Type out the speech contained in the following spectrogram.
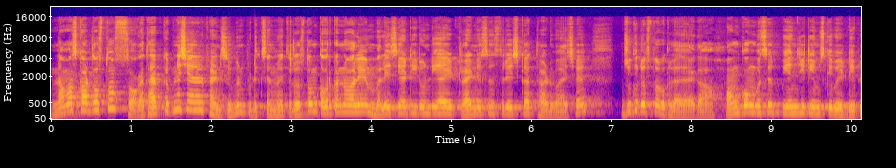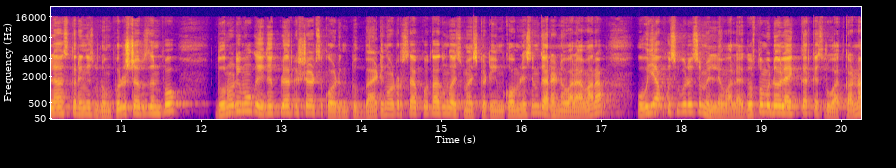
नमस्कार दोस्तों, स्वागत है आपके अपने चैनल फ्रेंड्स इवन प्रोडिक्शन में। तो दोस्तों, हम कवर करने वाले हैं Malaysia T twenty I tri nation series का थर्ड मैच है, जो कि दोस्तों अब जाएगा। हांगकांग वर्सेज पीएनजी टीम्स के बीच डिप्लांस करेंगे इस फुल स्टेप को। दोनों टीमों के एक एक प्लेयर के stats according to batting order से आपको बता दूँगा। इस मैच का टीम कॉम्बिनेशन क्या रहने वाला है हमारा, वो भी आपको इस वीडियो से मिलने वाला है। दोस्तों, वीडियो लाइक करके शुरुआत करना।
